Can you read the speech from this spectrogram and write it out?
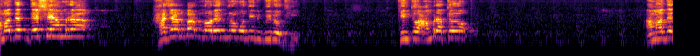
আমাদের দেশে আমরা হাজারবার নরেন্দ্র মোদীর বিরোধী, কিন্তু আমরা তো আমাদের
